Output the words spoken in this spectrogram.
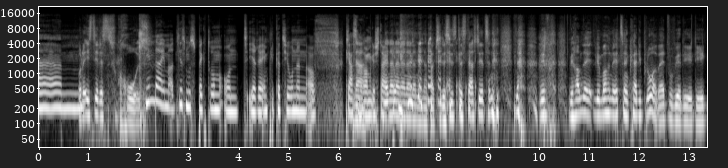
Ähm, Oder ist dir das zu groß? Kinder im Autismus-Spektrum und ihre Implikationen auf Nein, Klassenraumgestaltung. nein, nein, nein, nein, nein, nein, Papsi, das ist, das darfst du jetzt, na, wir, wir haben da, wir machen da jetzt keine Diplomarbeit, wo wir die, die,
